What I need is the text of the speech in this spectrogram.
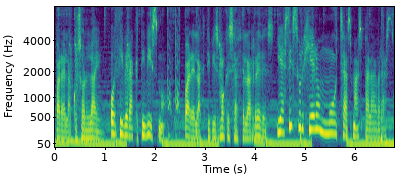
Para el acoso online. O ciberactivismo. Para el activismo que se hace en las redes. Y así surgieron muchas más palabras.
